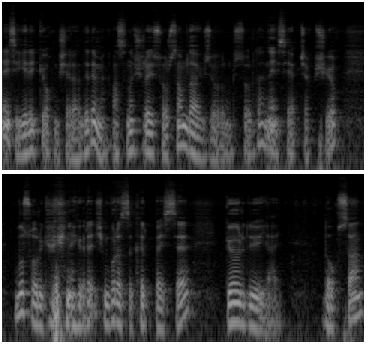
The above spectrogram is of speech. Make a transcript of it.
Neyse gerek yokmuş herhalde değil mi? Aslında şurayı sorsam daha güzel olurmuş soruda. Neyse yapacak bir şey yok. Bu soru köküne göre şimdi burası 45 ise gördüğü yay 90.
